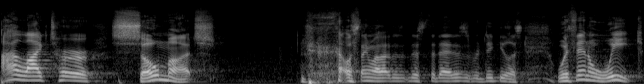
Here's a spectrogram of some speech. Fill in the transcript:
I liked her so much. I was thinking about this today. This is ridiculous. Within a week,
